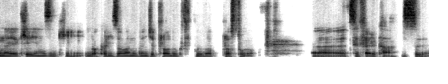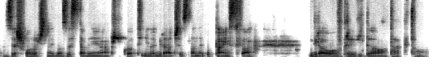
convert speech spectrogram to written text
na jakie języki lokalizowany będzie produkt, wpływa po prostu e, cyferka z zeszłorocznego zestawienia, na przykład ile graczy z danego państwa grało w gry wideo, tak to.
